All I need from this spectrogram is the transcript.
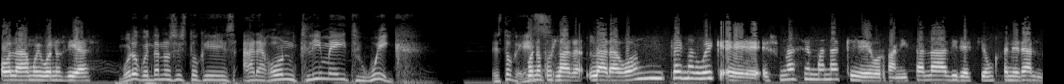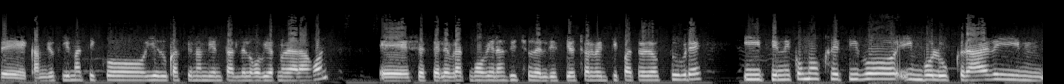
Hola, muy buenos días. Bueno, cuéntanos esto que es Aragón Climate Week. ¿Esto qué es? Bueno, pues la, la Aragón Climate Week eh, es una semana que organiza la Dirección General de Cambio Climático y Educación Ambiental del Gobierno de Aragón. Eh, se celebra, como bien has dicho, del 18 al 24 de octubre y tiene como objetivo involucrar y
